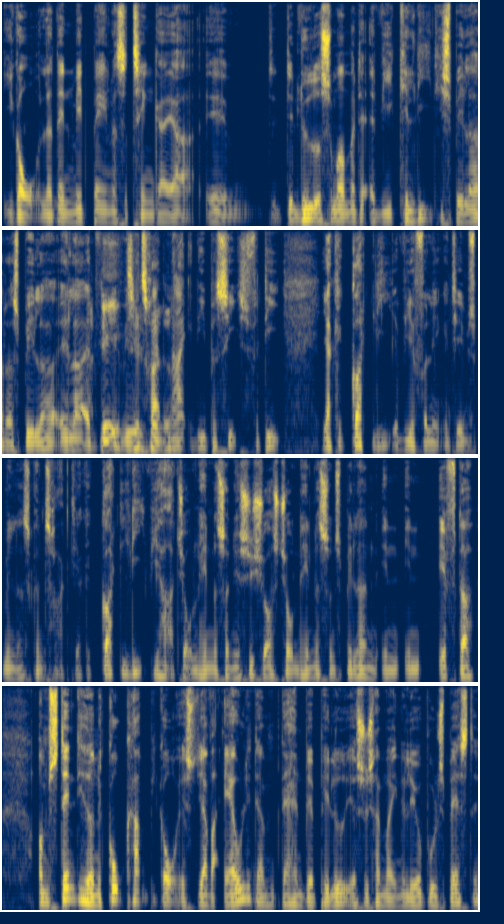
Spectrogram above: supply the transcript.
i går, eller den midtbane, og så tænker jeg, øh, det, det lyder som om, at, at vi ikke kan lide de spillere, der spiller, eller at ja, vi, vi er træt. Nej, lige præcis, fordi jeg kan godt lide, at vi har forlænget James Millers kontrakt. Jeg kan godt lide, at vi har Jordan Henderson. Jeg synes jo også, at Jordan Henderson spiller en, en, en efter omstændighederne god kamp i går. Jeg, synes, jeg var ærgerlig, da, da han blev pillet ud. Jeg synes, han var en af Liverpools bedste.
